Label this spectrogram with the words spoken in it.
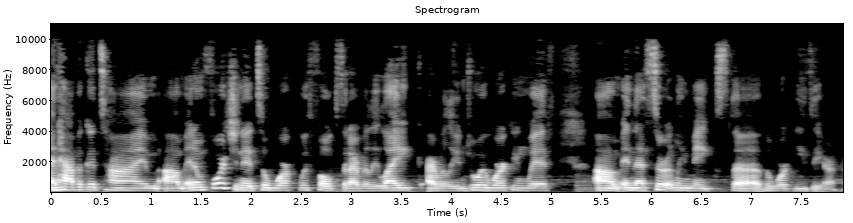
and have a good time. Um, and I'm fortunate to work with folks that I really like, I really enjoy working with, um, and that certainly makes the the work easier.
